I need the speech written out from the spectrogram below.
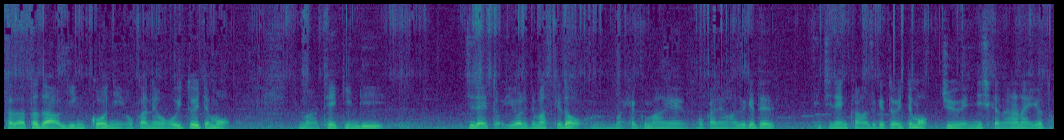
ただただ銀行にお金を置いといても、まあ、低金利時代と言われてますけど、まあ、100万円お金を預けて1年間預けておいても10円にしかならないよと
